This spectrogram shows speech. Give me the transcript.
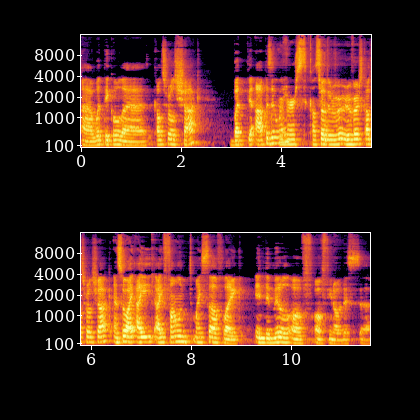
uh, what they call a cultural shock, but the opposite way. reverse cultural. So the re- reverse cultural shock. And so I, I, I found myself like in the middle of, of you know, this, uh,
